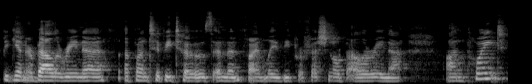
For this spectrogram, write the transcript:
beginner ballerina up on tippy toes, and then finally the professional ballerina on point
